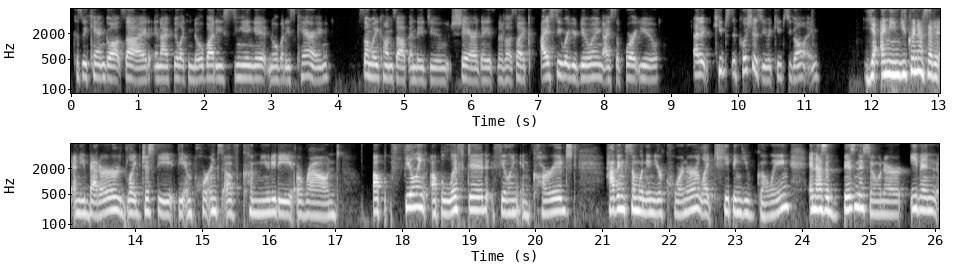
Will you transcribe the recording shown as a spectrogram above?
because we can't go outside and I feel like nobody's seeing it, nobody's caring somebody comes up and they do share they they're just like i see what you're doing i support you and it keeps it pushes you it keeps you going. Yeah i mean you couldn't have said it any better like just the the importance of community around up feeling uplifted feeling encouraged having someone in your corner like keeping you going. And as a business owner even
